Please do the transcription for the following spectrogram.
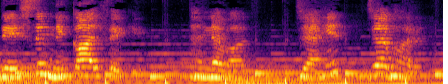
देश से निकाल फेंके। धन्यवाद। जय हिंद, जय भारत।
